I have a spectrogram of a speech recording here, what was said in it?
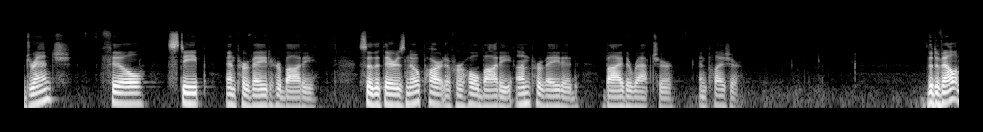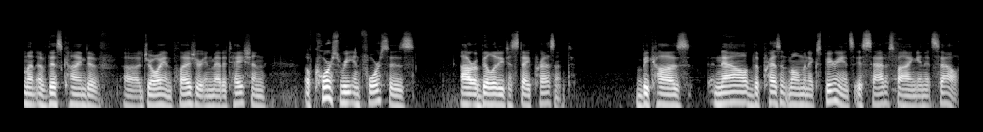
drench, fill, steep, and pervade her body, so that there is no part of her whole body unpervaded by the rapture and pleasure. The development of this kind of uh, joy and pleasure in meditation, of course, reinforces our ability to stay present because now the present moment experience is satisfying in itself.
